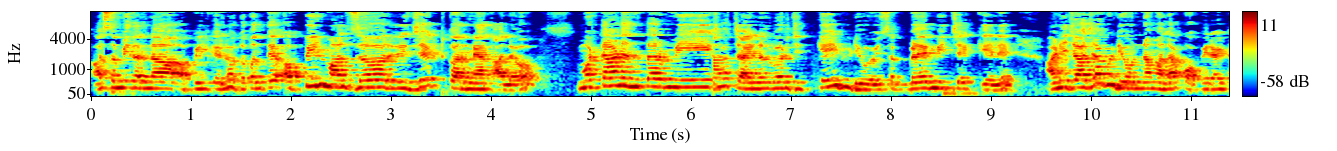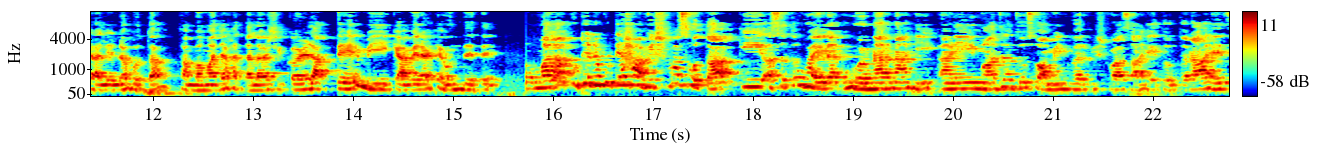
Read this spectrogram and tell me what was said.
असं मी त्यांना अपील केलं होतं पण ते अपील माझं रिजेक्ट करण्यात आलं. मग त्यानंतर मी चॅनलवर जितकेही व्हिडिओ सगळे मी चेक केले. आणि ज्या ज्या व्हिडिओना मला कॉपीराईट आलेला होता थांबा माझ्या हाताला अशी कळ लागते मी कॅमेरा ठेवून देते. मला कुठे ना कुठे हा विश्वास होता की असं तो व्हायला होणार नाही. आणि माझा जो स्वामींवर विश्वास आहे तो तर आहेच.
